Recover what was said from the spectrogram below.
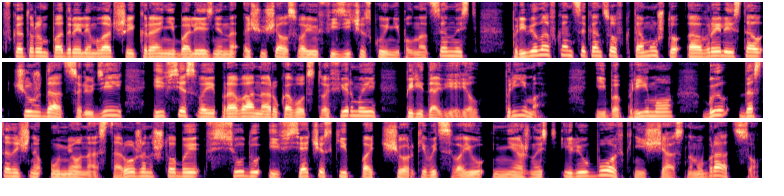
в котором Падрелли-младший крайне болезненно ощущал свою физическую неполноценность, привела в конце концов к тому, что Аврелий стал чуждаться людей и все свои права на руководство фирмой передоверил Прима ибо Примо был достаточно умен и осторожен, чтобы всюду и всячески подчеркивать свою нежность и любовь к несчастному братцу.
